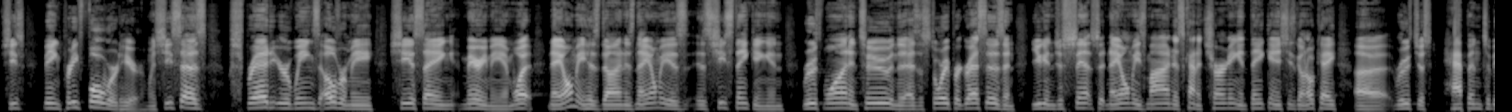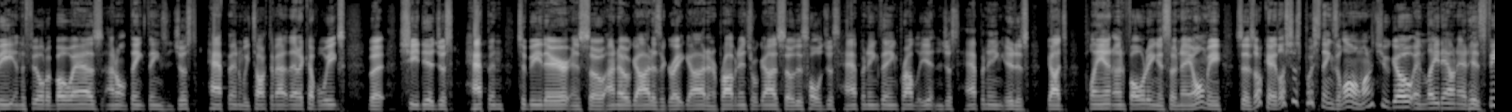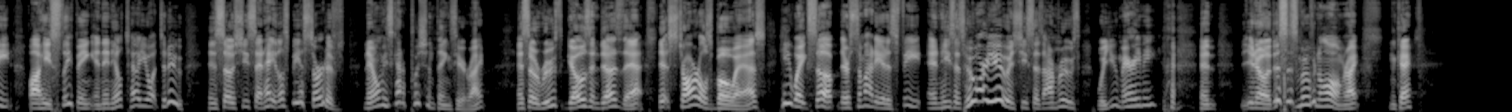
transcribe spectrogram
She's being pretty forward here. When she says, spread your wings over me. She is saying, Marry me. And what Naomi has done is Naomi is, is she's thinking in Ruth 1 and 2, and the, as the story progresses, and you can just sense that Naomi's mind is kind of churning and thinking, and she's going, Okay, uh, Ruth just happened to be in the field of Boaz. I don't think things just happened. We talked about that a couple weeks, but she did just happen to be there. And so I know God is a great God and a providential God, so this whole just happening thing probably isn't just happening. It is God's plan unfolding. And so Naomi says, Okay, let's just push things along. Why don't you go and lay down at his feet while he's sleeping, and then he'll tell you what to do. And so she said, Hey, let's be assertive. Naomi's kind of pushing things here, right? And so Ruth goes and does that. It startles Boaz. He wakes up. There's somebody at his feet, and he says, Who are you? And she says, I'm Ruth. Will you marry me? and, you know, this is moving along, right? Okay.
